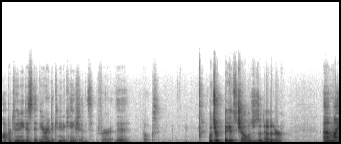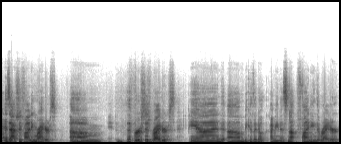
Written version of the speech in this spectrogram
opportunity just if you're into communications for the folks. What's your biggest challenge as an editor? Um, mine is actually finding writers. Um, the first is writers, and um, because I don't, I mean, it's not finding the writer,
